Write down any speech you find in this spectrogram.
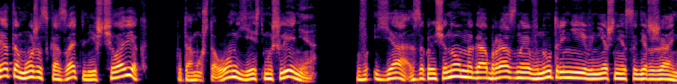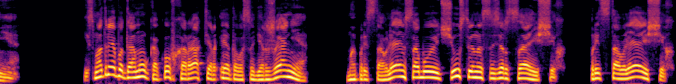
это может сказать лишь человек, потому что он есть мышление. В «я» заключено многообразное внутреннее и внешнее содержание. И смотря по тому, каков характер этого содержания, мы представляем собой чувственно созерцающих, представляющих,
